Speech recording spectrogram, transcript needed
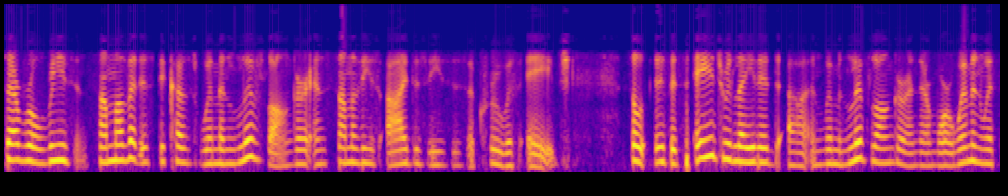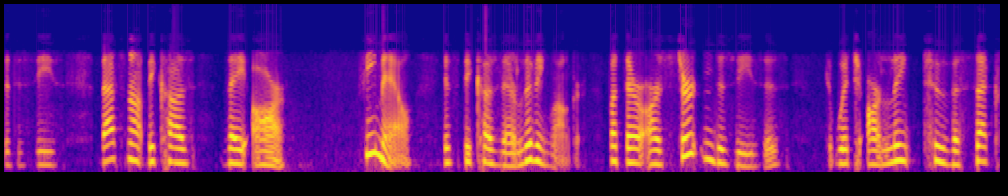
several reasons. Some of it is because women live longer, and some of these eye diseases accrue with age. So if it's age-related uh, and women live longer and there are more women with the disease, that's not because they are female. it's because they're living longer. But there are certain diseases which are linked to the sex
